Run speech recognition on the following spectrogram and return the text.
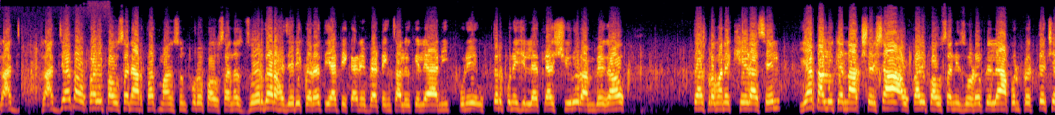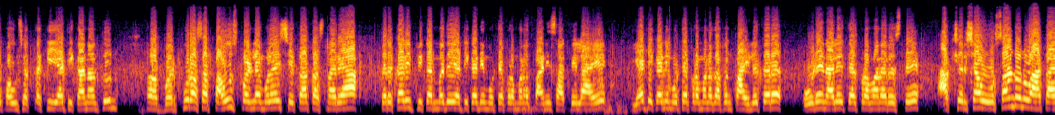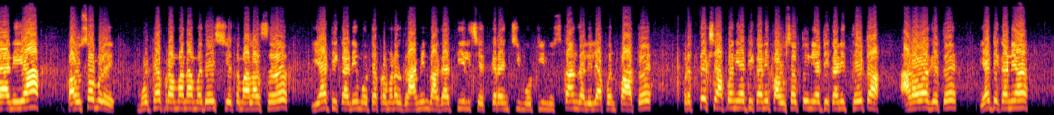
राज्य राज्यात अवकाळी पावसाने अर्थात मान्सूनपूर्व पावसानं जोरदार हजेरी करत या ठिकाणी बॅटिंग चालू केली आहे आणि पुणे उत्तर पुणे जिल्ह्यातल्या शिरूर आंबेगाव त्याचप्रमाणे खेड असेल या तालुक्यांना अक्षरशः अवकाळी पावसाने झोडपलेलं आहे. आपण प्रत्यक्ष पाहू शकता की या ठिकाणातून भरपूर असा पाऊस पडल्यामुळे शेतात असणाऱ्या तरकारी पिकांमध्ये या ठिकाणी मोठ्या प्रमाणात पाणी साचलेलं आहे. या ठिकाणी मोठ्या प्रमाणात आपण पाहिलं तर ओढे नाले त्याचप्रमाणे रस्ते अक्षरशः ओसांडून वाहत आहे आणि या पावसामुळे मोठ्या प्रमाणामध्ये शेतमालासह या ठिकाणी मोठ्या प्रमाणात ग्रामीण भागातील शेतकऱ्यांची मोठी नुकसान झालेली आपण पाहतोय. प्रत्यक्ष आपण या ठिकाणी पावसातून या ठिकाणी थेट आढावा घेतोय. या ठिकाणी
